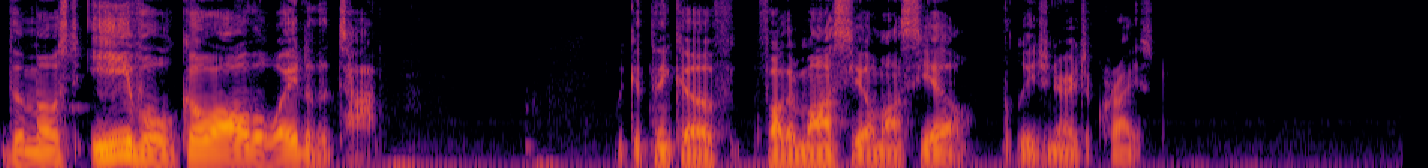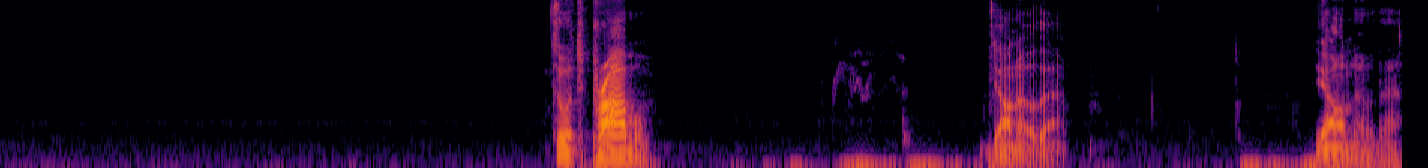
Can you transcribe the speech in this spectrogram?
the most evil go all the way to the top? We could think of Father Maciel Maciel, the Legionaries of Christ. So it's a problem. Y'all know that. Y'all know that.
